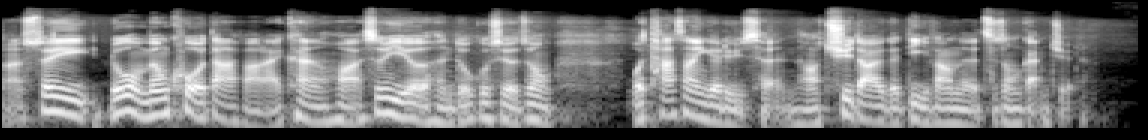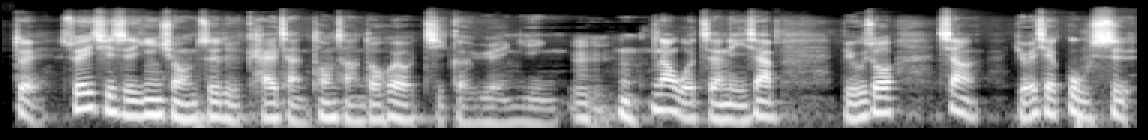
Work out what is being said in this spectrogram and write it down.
嘛，所以如果我们用扩大法来看的话，是不是也有很多故事有这种？我踏上一个旅程，然后去到一个地方的这种感觉。对，所以其实英雄之旅开展通常都会有几个原因。嗯嗯，那我整理一下，比如说像有一些故事，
